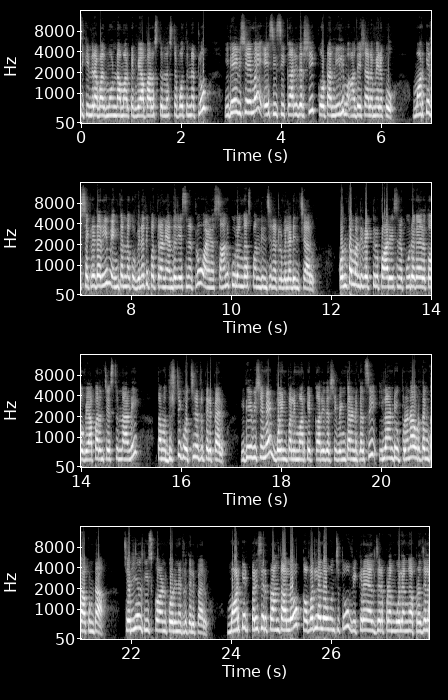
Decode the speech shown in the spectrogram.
సికింద్రాబాద్ మోండా మార్కెట్ వ్యాపారస్తులు నష్టపోతున్నట్లు ఇదే విషయమై ఏసీసీ కార్యదర్శి కోటా నీలిమ ఆదేశాల మేరకు మార్కెట్ సెక్రటరీ వెంకన్నకు వినతి పత్రాన్ని అందజేసినట్లు ఆయన సానుకూలంగా స్పందించినట్లు వెల్లడించారు. కొంతమంది వ్యక్తులు పారేసిన కూరగాయలతో వ్యాపారం చేస్తున్నారని తమ దృష్టికి వచ్చినట్లు తెలిపారు. ఇదే విషయమే బోయిన్పల్లి మార్కెట్ కార్యదర్శి వెంకన్నను కలిసి ఇలాంటివి పునరావృతం కాకుండా చర్యలు తీసుకోవాలని కోరినట్లు తెలిపారు. మార్కెట్ పరిసర ప్రాంతాల్లో కవర్లలో ఉంచుతూ విక్రయాలు జరపడం మూలంగా ప్రజల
